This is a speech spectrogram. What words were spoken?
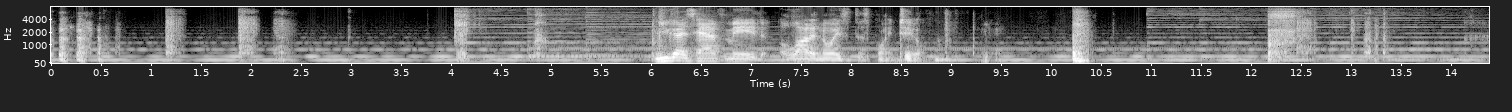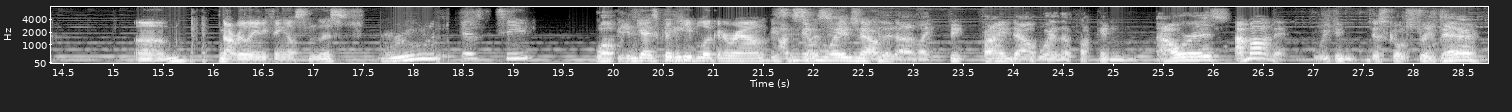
You guys have made a lot of noise at this point too. Um, not really anything else in this room. You guys can see. Well, You guys could keep looking around. Is I'm there some way we out- could uh, like fi- find out where the fucking power is? I'm on it. We can just go straight there.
